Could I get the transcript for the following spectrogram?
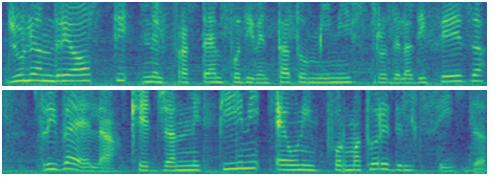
Giulio Andreotti, nel frattempo diventato ministro della difesa, rivela che Giannettini è un informatore del SID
